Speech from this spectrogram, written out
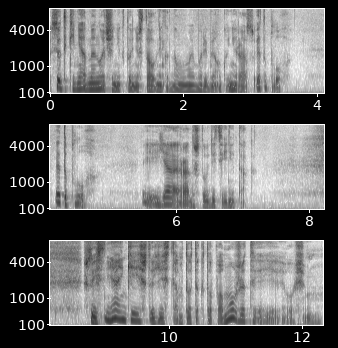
Все-таки ни одной ночи никто не встал ни к одному моему ребенку, ни разу. Это плохо. Это плохо. И я рада, что у детей не так. Что есть няньки, что есть там кто-то, кто поможет. И, в общем,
